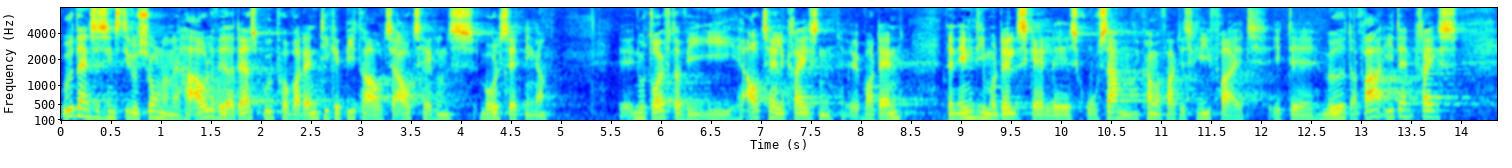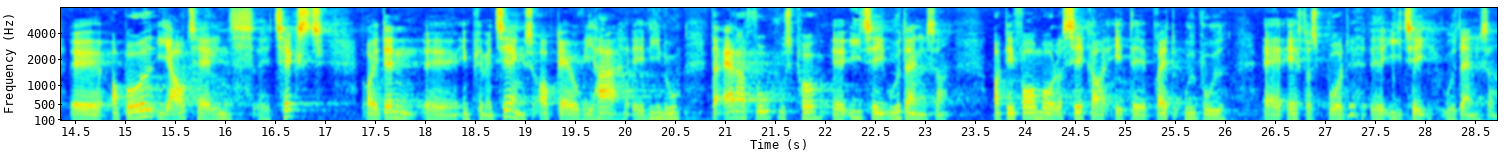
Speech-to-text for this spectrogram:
Uddannelsesinstitutionerne har afleveret deres bud på, hvordan de kan bidrage til aftalens målsætninger. Øh, nu drøfter vi i aftalekredsen, øh, hvordan den endelige model skal øh, skrues sammen. Det kommer faktisk lige fra et, et møde derfra i den kreds. Og både i aftalens tekst og i den implementeringsopgave, vi har lige nu, der er der fokus på IT-uddannelser og det formål at sikre et bredt udbud af efterspurgte IT-uddannelser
